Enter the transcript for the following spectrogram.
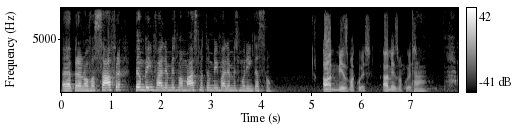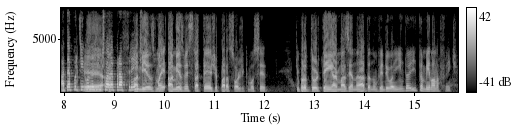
Uh, é, para a nova safra, também vale a mesma máxima, também vale a mesma orientação. A mesma coisa, a mesma coisa. Tá. Até porque quando é, a gente olha para frente... A mesma, a mesma estratégia para a soja que você que o produtor tem armazenada, não vendeu ainda, e também lá na frente.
